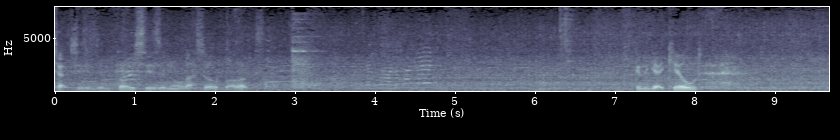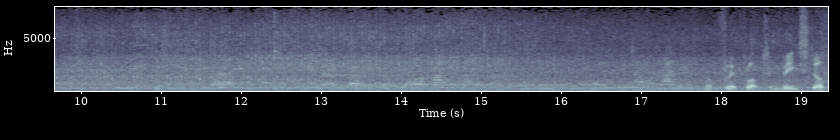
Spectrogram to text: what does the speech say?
Taxes and prices and all that sort of bollocks. to get killed. Flip flops and beach stuff.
